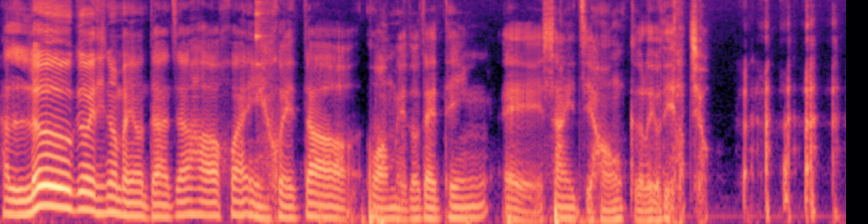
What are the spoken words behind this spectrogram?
Hello，各位听众朋友，大家好，欢迎回到王美都在听。哎，上一集好像隔了有点久。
